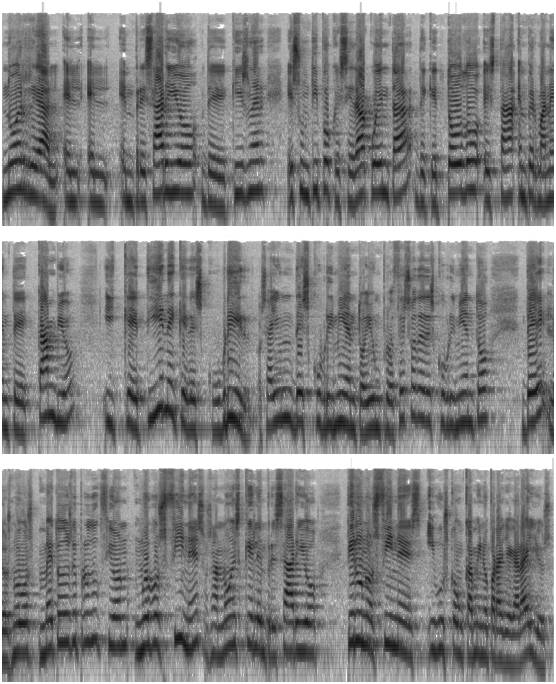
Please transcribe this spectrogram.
no es real. El, empresario de Kirchner es un tipo que se da cuenta de que todo está en permanente cambio y que tiene que descubrir, o sea, hay un descubrimiento, hay un proceso de descubrimiento de los nuevos métodos de producción, nuevos fines, o sea, no es que el empresario tiene unos fines y busca un camino para llegar a ellos.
